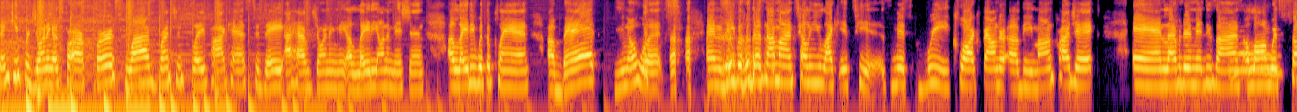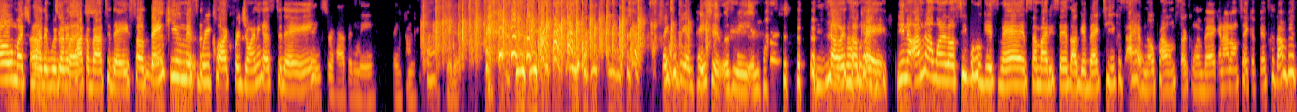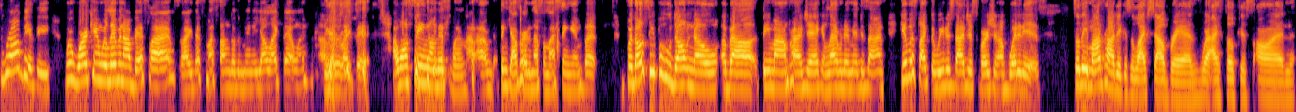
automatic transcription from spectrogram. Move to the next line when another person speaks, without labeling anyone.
Thank you for joining us for our first live Brunch and Slay podcast. Today, I have joining me a lady on a mission, a lady with a plan, a bad, you know what, and a diva who does not mind telling you like it's his, Miss Bree Clarke, founder of the Iman Project and Lavender and Mint Designs, Yay. along with so much more that we're going to talk about today. So, thank you, Miss Bree Clarke, for joining us today.
Thanks for having me. Thank you. Thanks for being patient with me.
no, it's okay. You know, I'm not one of those people who gets mad if somebody says I'll get back to you because I have no problem circling back and I don't take offense because I'm busy. We're all busy. We're working. We're living our best lives. Like that's my song of the minute. Y'all like that one? I really like that. I won't sing on this one. I, I think y'all have heard enough of my singing, but for those people who don't know about the Iman Project and Lavender Mint Designs, give us like the Reader's Digest version of what it is.
So the Iman Project is a lifestyle brand where I focus on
